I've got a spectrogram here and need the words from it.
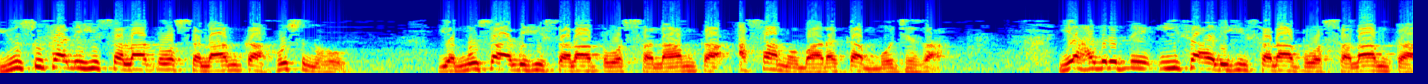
یوسف علیہ سلاۃ وسلام کا حسن ہو یا موسا علیہ سلاۃ وسلام کا اصا مبارک کا معجزہ۔ یا حضرت عیسیٰ علیہ سلاۃ وسلام کا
